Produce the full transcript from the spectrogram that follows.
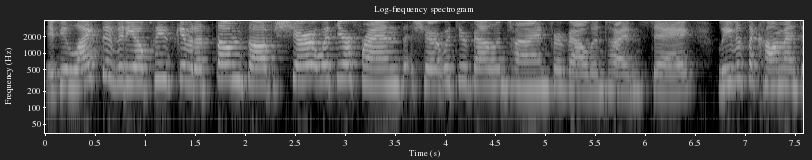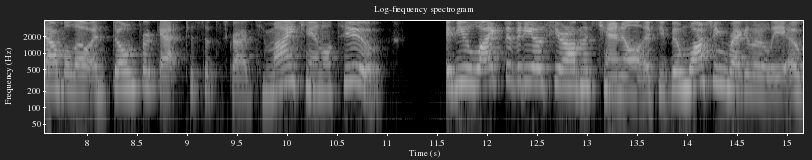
If you liked the video, please give it a thumbs up, share it with your friends, share it with your Valentine for Valentine's Day. Leave us a comment down below and don't forget to subscribe to my channel too. If you like the videos here on this channel, if you've been watching regularly, a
